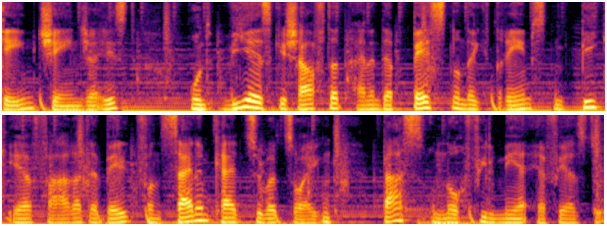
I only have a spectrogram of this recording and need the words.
Game Changer ist und wie er es geschafft hat, einen der besten und extremsten Big Air Fahrer der Welt von seinem Kite zu überzeugen, das und noch viel mehr erfährst du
